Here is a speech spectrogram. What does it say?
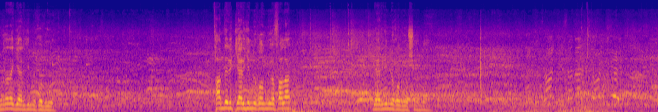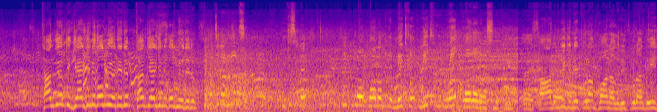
Burada da gerginlik oluyor. Tam dedik gerginlik olmuyor falan. Gerginlik oluyor şu anda. Tam diyorum ki gerginlik olmuyor dedim. Tam gerginlik olmuyor dedim. Sıkıntı ne biliyor musun? İkisi de ilk vuran puan alır. Net, net vuran puan alır aslında puan. Evet abim diyor ki net vuran puan alır, ilk vuran değil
